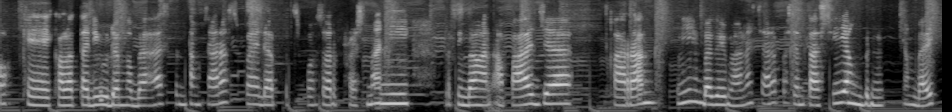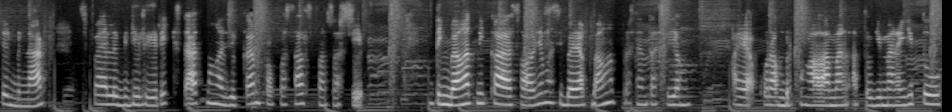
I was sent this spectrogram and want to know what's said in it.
Oke, kalau tadi udah ngebahas tentang cara supaya dapat sponsor fresh money, pertimbangan apa aja. Sekarang nih bagaimana cara presentasi yang ben yang baik dan benar supaya lebih dilirik saat mengajukan proposal sponsorship. Penting banget nih Kak, soalnya masih banyak banget presentasi yang kayak kurang berpengalaman atau gimana gitu.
